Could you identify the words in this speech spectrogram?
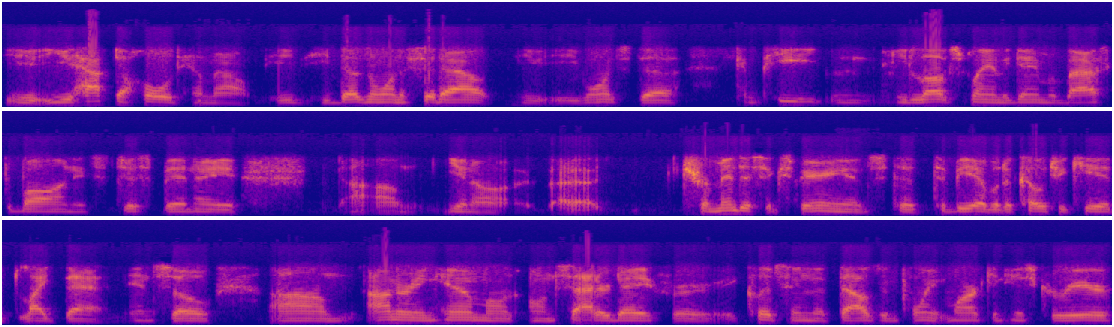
you you have to hold him out. He he doesn't want to sit out. He he wants to compete and he loves playing the game of basketball and it's just been a um, you know, a tremendous experience to to be able to coach a kid like that. And so, um, honoring him on on Saturday for eclipsing the thousand point mark in his career.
